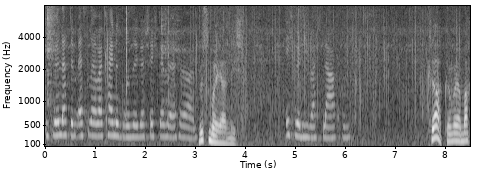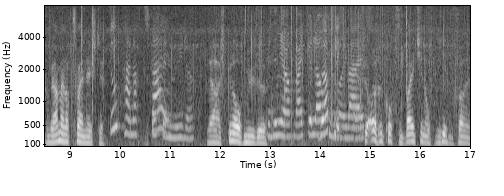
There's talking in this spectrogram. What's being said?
ich will nach dem Essen aber keine Gruselgeschichte mehr hören. müssen wir ja nicht. Ich will lieber schlafen. Klar, können wir ja machen. Wir haben ja noch zwei Nächte. Super, Papa, noch zwei. Ich bin müde. Ja, ich bin auch müde. Wir sind ja auch weit gelaufen Wirklich heute. Weit. Für eure kurzen Beinchen auf jeden Fall.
